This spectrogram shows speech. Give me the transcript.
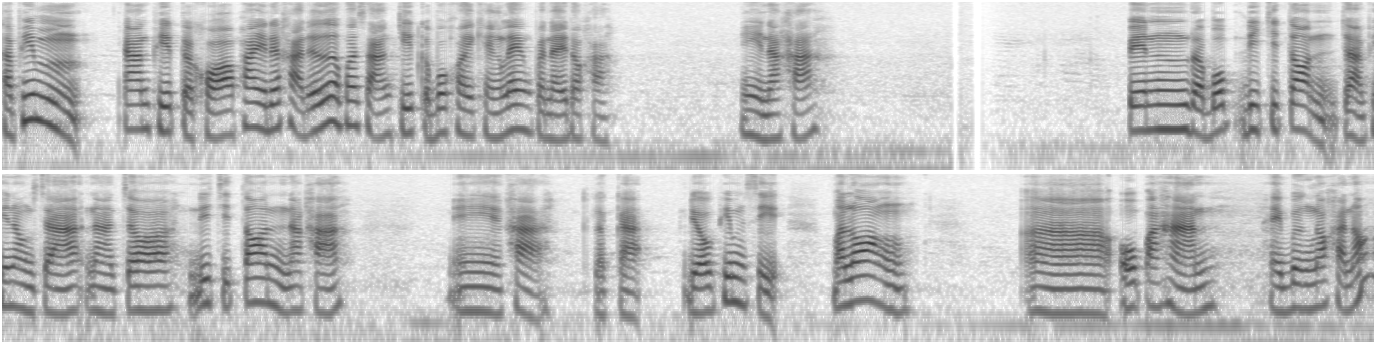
ถ้าพิมพ์อ่านผิดก็ขออภัยด้วยค่ะเด้อภาษาอังกฤษกับบ่คอยแข็งแรงไปานดอกค่ะ นี่นะคะ เป็นระบบดิจิตอลจ้าพี่น้องจ้าหน้าจอดิจิตอลนะคะนี่ค่ะแล้วก็เดี๋ยวพิมพ์สิ มาล่องออบอาหารให้เบิ่งเนาะค่ะเนาะ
